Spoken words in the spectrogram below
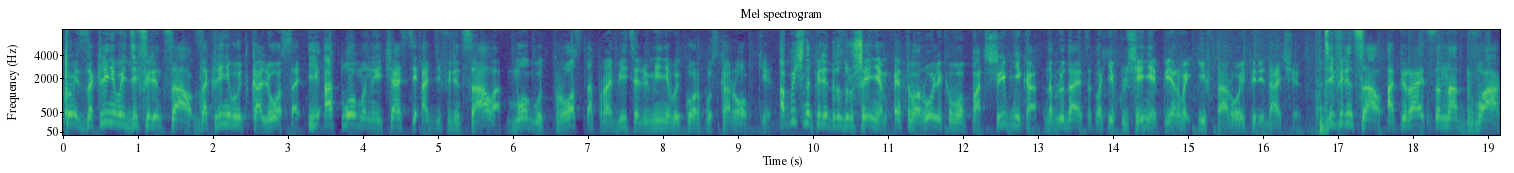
То есть заклинивает дифференциал, заклинивают колеса, и отломанные части от дифференциала могут просто пробить алюминиевый корпус коробки. Обычно перед разрушением этого роликового подшипника наблюдаются плохие включения первой и второй передачи. Дифференциал опирается на два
